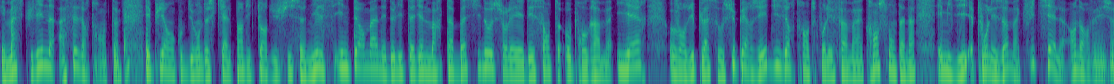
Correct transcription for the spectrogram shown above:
et masculine à 16h30. Et puis en Coupe du Monde de ski alpin, victoire du Suisse Nils Interman et de l'Italienne Marta Bassino sur les descentes au programme hier. Aujourd'hui, place au Super G, 10h30 pour les femmes à Crans-Montana et midi pour les hommes à Kvitiel en Norvège.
